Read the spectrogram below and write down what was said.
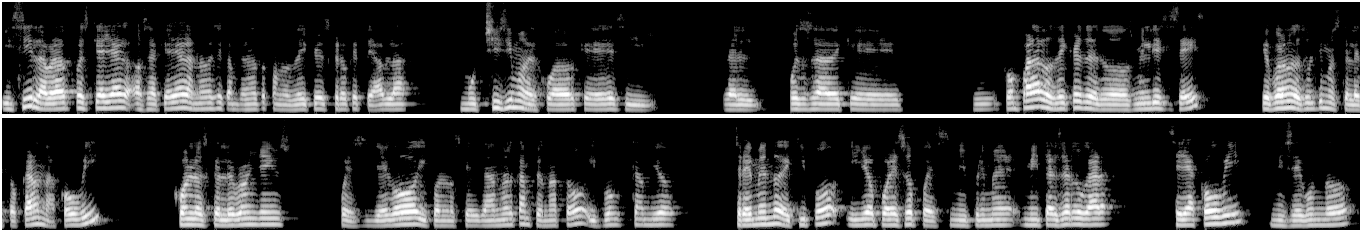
y sí, la verdad, pues que haya, o sea, que haya ganado ese campeonato con los Lakers, creo que te habla muchísimo del jugador que es y del, pues, o sea, de que compara a los Lakers de 2016, que fueron los últimos que le tocaron a Kobe, con los que LeBron James, pues, llegó y con los que ganó el campeonato y fue un cambio tremendo de equipo y yo por eso, pues, mi primer, mi tercer lugar sería Kobe, mi segundo,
